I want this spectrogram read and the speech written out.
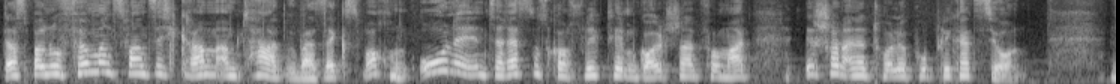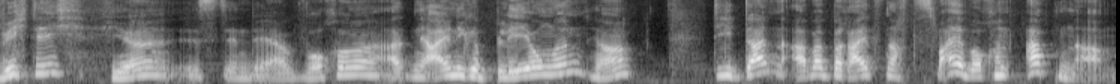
Das bei nur 25 Gramm am Tag über sechs Wochen ohne Interessenskonflikte im Goldstandard-Format ist schon eine tolle Publikation. Wichtig hier ist in der Woche hatten ja einige Blähungen, ja, die dann aber bereits nach zwei Wochen abnahmen.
